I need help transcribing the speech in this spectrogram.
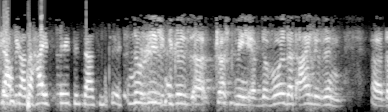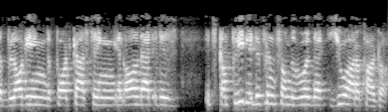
good. sounds rather highfalutin, doesn't it? No, really, because uh, trust me, if the world that I live in, uh, the blogging, the podcasting, and all that, it is it's completely different from the world that you are a part of.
